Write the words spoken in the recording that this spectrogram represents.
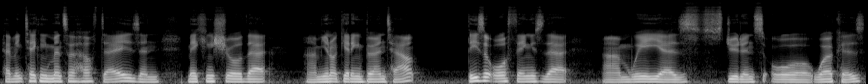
having taking mental health days and making sure that um, you're not getting burnt out. These are all things that um, we as students or workers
